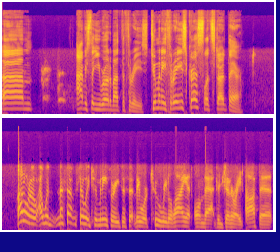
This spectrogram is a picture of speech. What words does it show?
Um, obviously, you wrote about the threes. Too many threes, Chris. Let's start there. I don't know. I would. That's not necessarily too many threes. It's that they were too reliant on that to generate offense,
